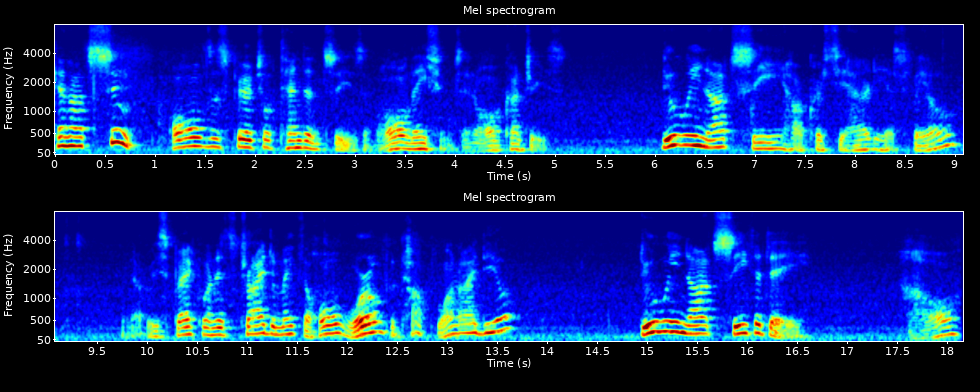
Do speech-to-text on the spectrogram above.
cannot suit all the spiritual tendencies of all nations and all countries. Do we not see how Christianity has failed in that respect when it's tried to make the whole world adopt one ideal? Do we not see today how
